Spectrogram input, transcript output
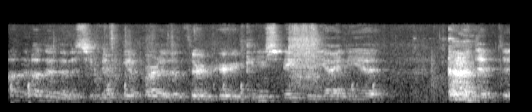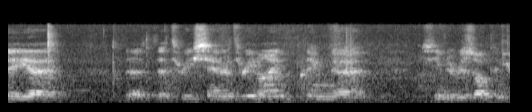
Other other than a significant part of the third period, can you speak to the idea that the, uh, the, the three center, three line thing uh, seemed to result in you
